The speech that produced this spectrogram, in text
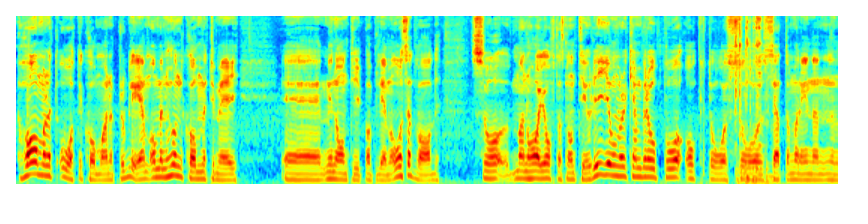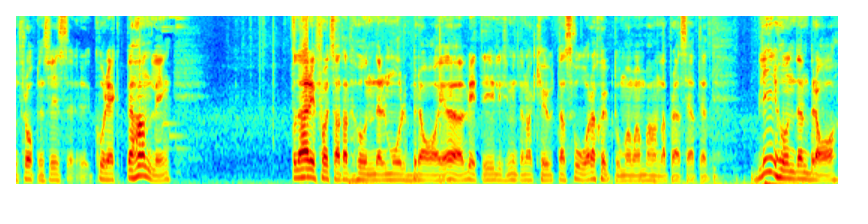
Har man ett återkommande problem, om en hund kommer till mig Eh, med någon typ av problem, oavsett vad, så man har ju oftast någon teori om vad det kan bero på och då så sätter man in en förhoppningsvis korrekt behandling. Och det här är förutsatt att hunden mår bra i övrigt. Det är ju liksom inte några akuta svåra sjukdomar man behandlar på det här sättet. Blir hunden bra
